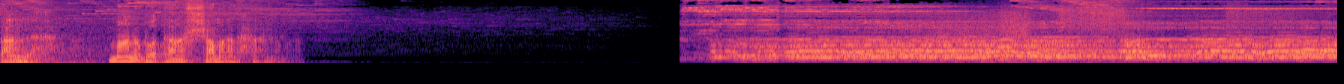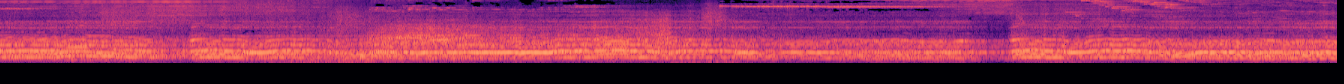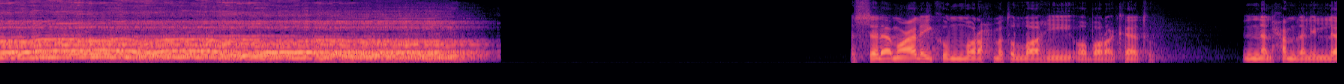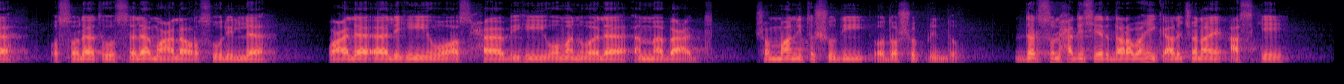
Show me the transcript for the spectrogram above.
বাংলা মানবতা সমাধান। আসসালামু আলাইকুম রহমতুল্লাহি ওবরাকাত ইন আলহামদুলিল্লাহ ওসলাত ওসালাম আলা রসুলিল্লাহ ওয়ালা আলিহি ও আসহাবিহি ওমানওয়ালা আম্মাবাদ সম্মানিত সুদী ও দর্শকবৃন্দ দর্শুল হাদিসের ধারাবাহিক আলোচনায় আজকে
